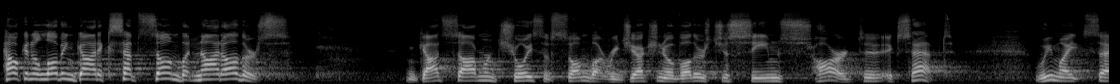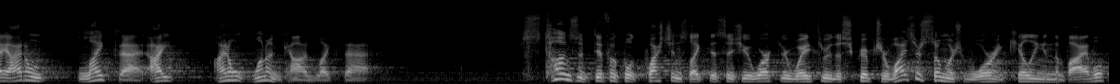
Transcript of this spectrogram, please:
How can a loving God accept some but not others? And God's sovereign choice of some but rejection of others just seems hard to accept we might say, I don't like that. I, I don't want a God like that. There's tons of difficult questions like this as you work your way through the scripture. Why is there so much war and killing in the Bible?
